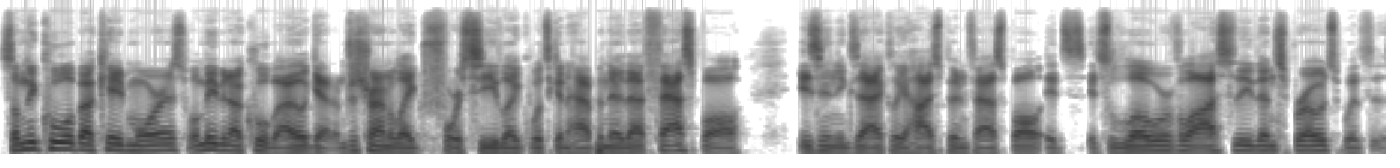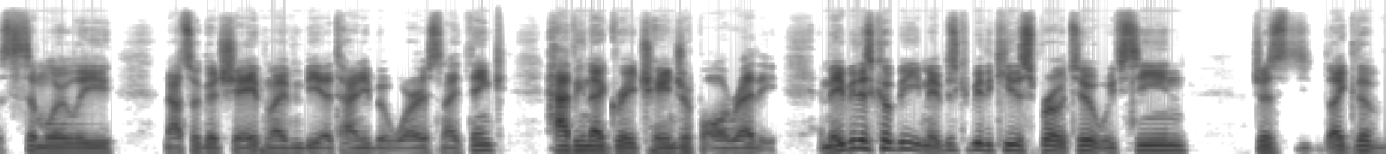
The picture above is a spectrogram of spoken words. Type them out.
Something cool about Kade Morris. Well, maybe not cool, but again, I'm just trying to like foresee like what's going to happen there. That fastball isn't exactly a high spin fastball. It's it's lower velocity than Sproat's with similarly not so good shape. Might even be a tiny bit worse. And I think having that great changeup already, and maybe this could be maybe this could be the key to Sproat too. We've seen just like the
